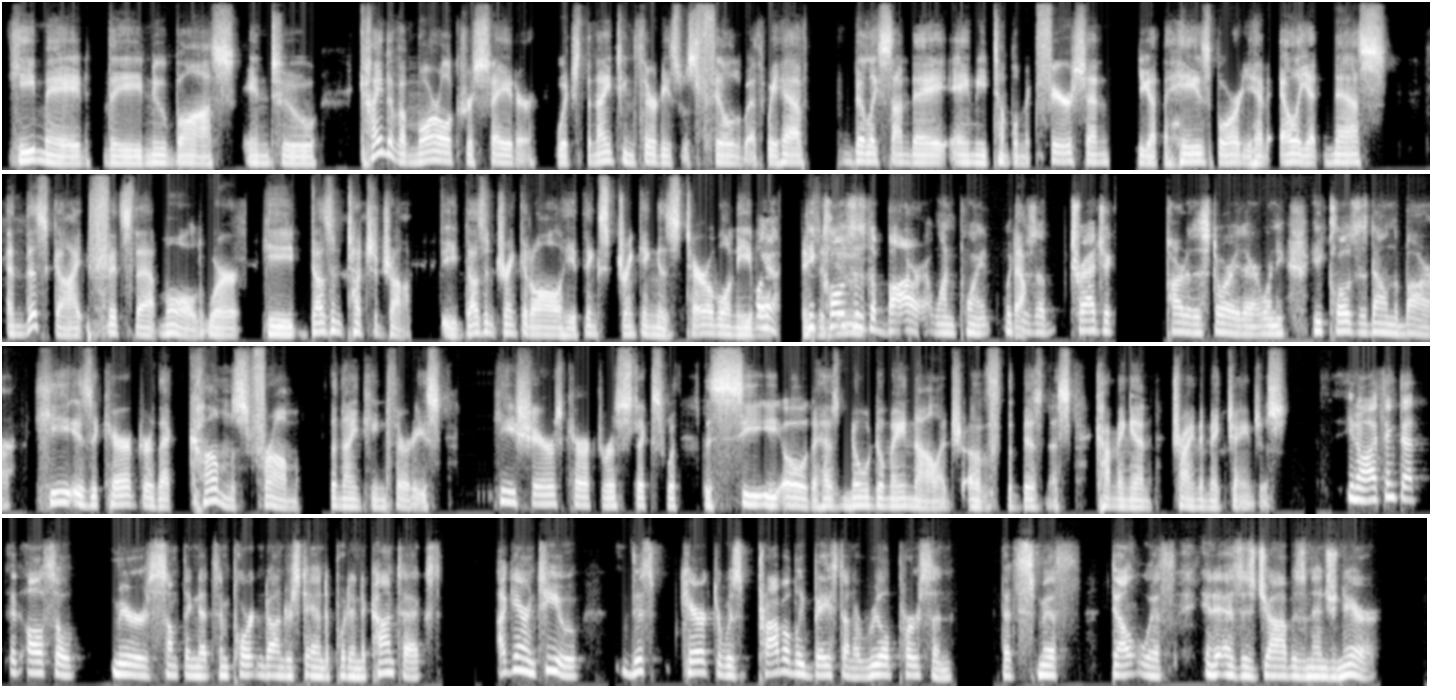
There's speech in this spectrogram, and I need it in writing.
He made the new boss into kind of a moral crusader, which the 1930s was filled with. We have Billy Sunday, Aimee Semple McPherson, you got the Hays board, you have Eliot Ness, and this guy fits that mold where he doesn't touch a drop. He doesn't drink at all. He thinks drinking is terrible and oh, evil. Oh, yeah. he closes new- the bar at one point, which Yeah. was a tragic part of the story there when he, he closes down the bar. he is a character that comes from the 1930s. He shares characteristics with the CEO that has no domain knowledge of the business coming in trying to make changes. You know, I think that it also mirrors something that's important to understand to put into context. I guarantee you, this character was probably based on a real person that Smith dealt with in, as his job as an engineer.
